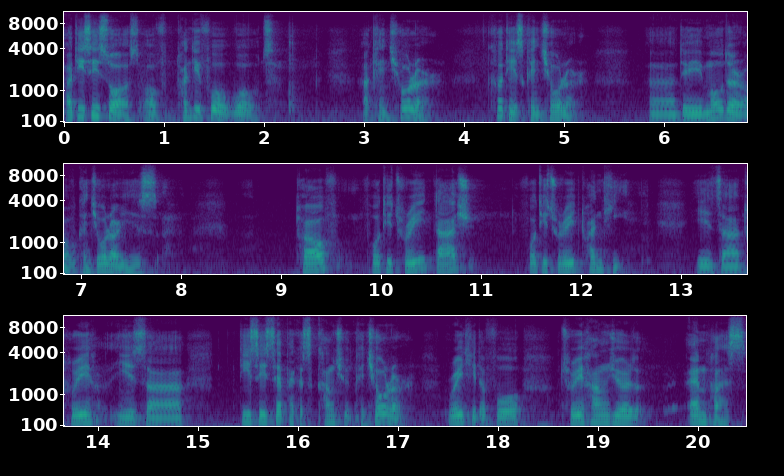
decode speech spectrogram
a DC source of 24 volts, a controller, Curtis controller, uh, the model of controller is 1243-4320. Is a three is a DC Sepex controller rated for 300 amperes.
